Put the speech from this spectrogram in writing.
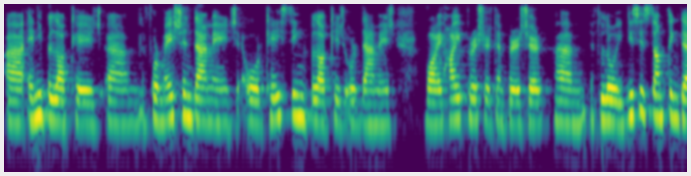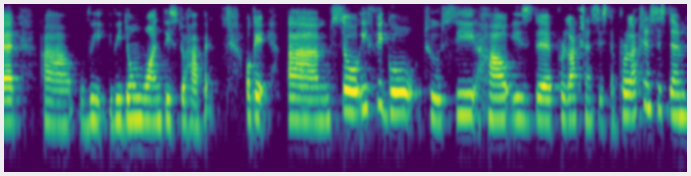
uh, any blockage, um, formation damage or casing blockage or damage by high pressure temperature um, fluid. This is something that uh, we, we don't want this to happen. Okay, um, so if we go to see how is the production system, production system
